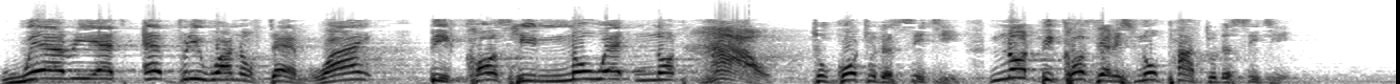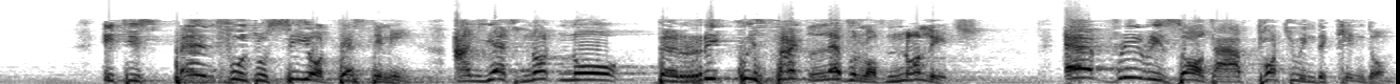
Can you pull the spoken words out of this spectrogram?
wearieth every one of them. Why? Because he knoweth not how to go to the city. Not because there is no path to the city. It is painful to see your destiny and yet not know the requisite level of knowledge. Every result I have taught you in the kingdom,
